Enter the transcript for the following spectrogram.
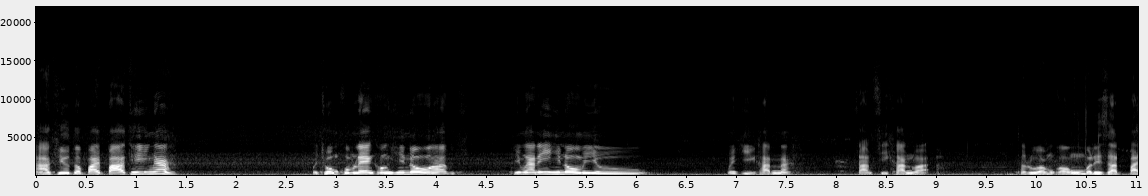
อาคิวต่อไปป๋าทิ้งนะมาชมความแรงของฮิโน่ครับ ทีมงานนี้ฮิโน่มีอยู่ไม่กี่คันนะสามสี่คันวะถ้ารวมของบริษัทปา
